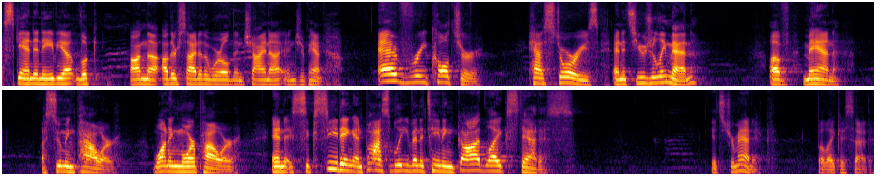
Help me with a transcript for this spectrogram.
Scandinavia, look on the other side of the world in China and Japan. Every culture has stories, and it's usually men, of man assuming power, wanting more power, and succeeding and possibly even attaining godlike status. It's dramatic. But like I said,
